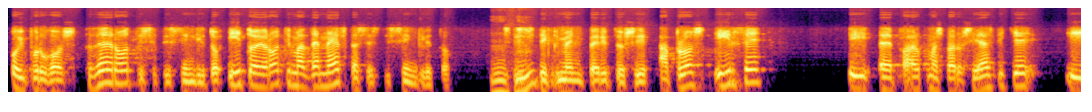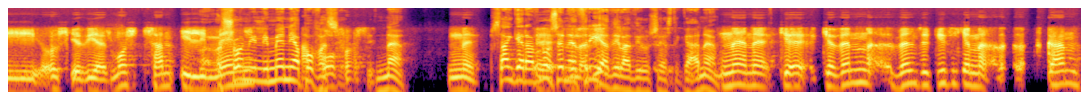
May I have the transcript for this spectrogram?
ο Υπουργός δεν ρώτησε τη σύγκλιτο ή το ερώτημα δεν έφτασε στη σύγκλιτο στη συγκεκριμένη περίπτωση. Απλώς ήρθε, η, ε, μας παρουσιάστηκε η, ο σχεδιασμός σαν ηλυμένη, απόφαση. απόφαση. Ναι. Ναι. Σαν κεραυνός ε, ενεθρία δηλαδή, δηλαδή ουσιαστικά. Ναι, ναι, ναι. Και, και δεν, δεν ζητήθηκε να καν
